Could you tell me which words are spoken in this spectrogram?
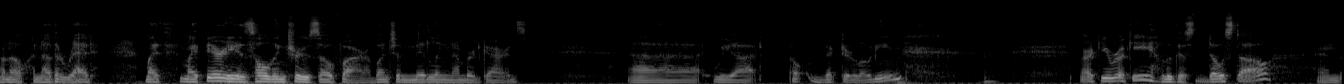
Oh no, another red. My my theory is holding true so far. A bunch of middling numbered cards. Uh, we got oh Viktor Lodin, Marquee Rookie, Lukas Dostal, and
